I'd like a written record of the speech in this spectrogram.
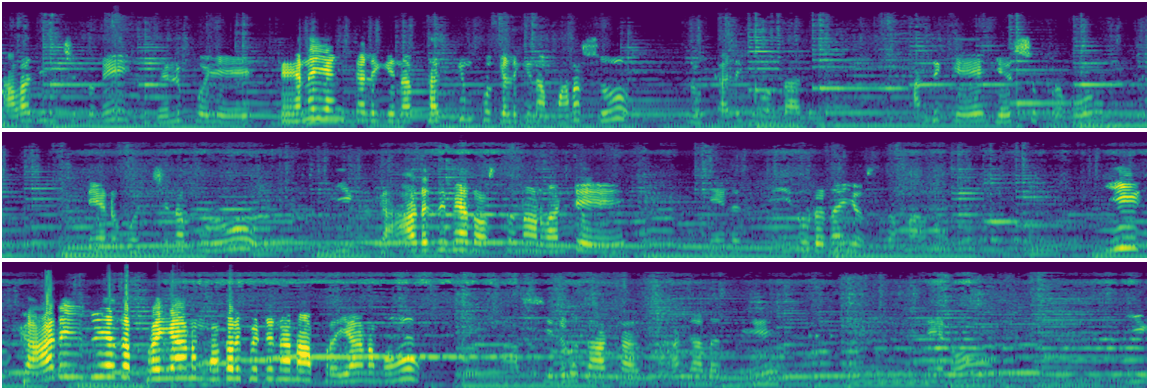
తలదించుకుని వెళ్ళిపోయే వినయం కలిగిన తగ్గింపు కలిగిన మనసు నువ్వు కలిగి ఉండాలి. అందుకే యేసు ప్రభు నేను వచ్చినప్పుడు ఈ గాడిద మీద వస్తున్నాను అంటే నేను దీనుడనై వస్తున్నాను. ఈ గాడిద మీద ప్రయాణం మొదలుపెట్టిన నా ప్రయాణము ఆ సిలువ దాకా సాగాలంటే నేను ఈ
